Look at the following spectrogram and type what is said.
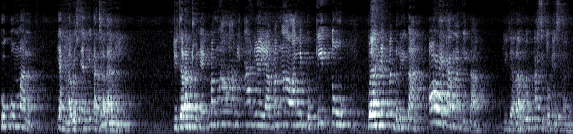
hukuman yang harusnya kita jalani di dalam dunia mengalami aniaya, mengalami begitu banyak penderitaan oleh karena kita. Di dalam Lukas dituliskan,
